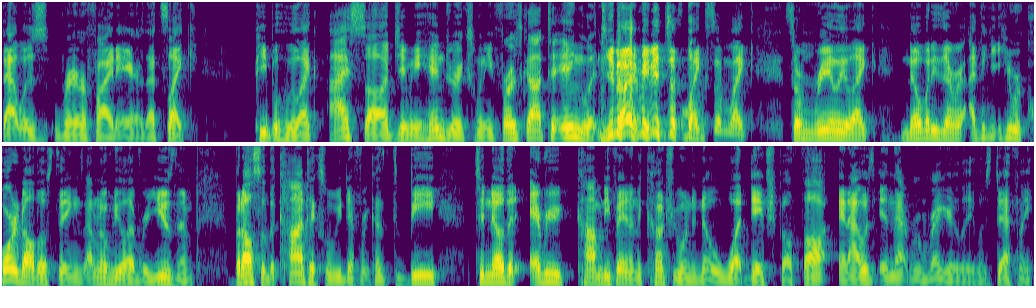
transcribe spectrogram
that was rarefied air. That's like people who like I saw Jimi Hendrix when he first got to England. You know what I mean? It's just like some like some really like nobody's ever I think he recorded all those things. I don't know if he'll ever use them, but also the context will be different because to be to know that every comedy fan in the country wanted to know what Dave Chappelle thought, and I was in that room regularly. Was definitely,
